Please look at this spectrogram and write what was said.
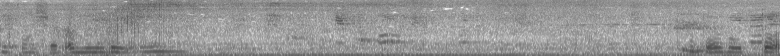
Chúng ta sẽ ôm đi đỡ hụt tuổi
